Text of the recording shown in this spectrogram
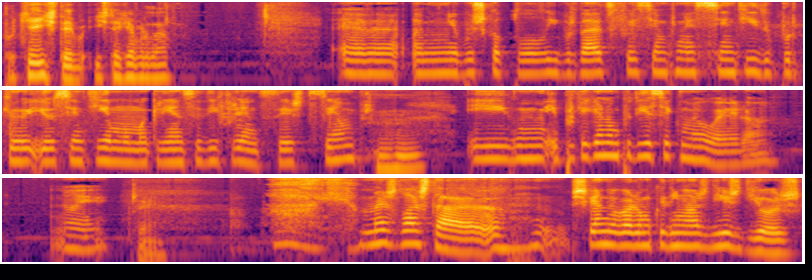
Porque é isto, é, isto é que é verdade. Uh, a minha busca pela liberdade foi sempre nesse sentido, porque eu, eu sentia-me uma criança diferente desde sempre. Uhum. E, e porquê que eu não podia ser como eu era? Não é? Sim. Mas lá está, chegando agora um bocadinho aos dias de hoje.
